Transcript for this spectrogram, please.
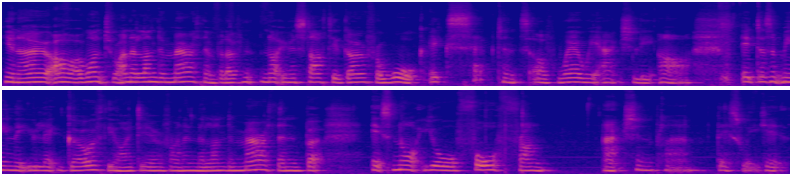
You know, oh, I want to run a London marathon, but I've not even started going for a walk. Acceptance of where we actually are. It doesn't mean that you let go of the idea of running the London marathon, but it's not your forefront action plan this week. It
